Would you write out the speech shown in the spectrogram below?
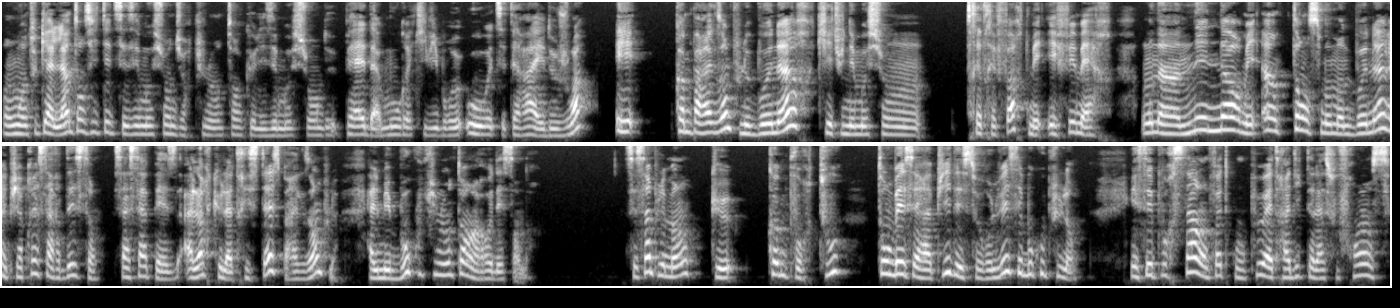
ou en tout cas l'intensité de ces émotions dure plus longtemps que les émotions de paix, d'amour et qui vibrent haut, etc. et de joie. Comme par exemple le bonheur, qui est une émotion très très forte mais éphémère. On a un énorme et intense moment de bonheur et puis après ça redescend, ça s'apaise. Alors que la tristesse, par exemple, elle met beaucoup plus longtemps à redescendre. C'est simplement que, comme pour tout, tomber c'est rapide et se relever c'est beaucoup plus lent. Et c'est pour ça en fait qu'on peut être addict à la souffrance.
